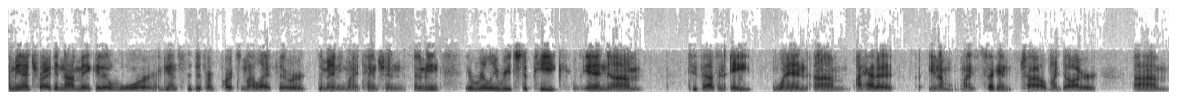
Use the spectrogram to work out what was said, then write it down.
I mean, I tried to not make it a war against the different parts of my life that were demanding my attention. I mean, it really reached a peak in um, 2008 when um, I had a, you know, my second child, my daughter, um,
